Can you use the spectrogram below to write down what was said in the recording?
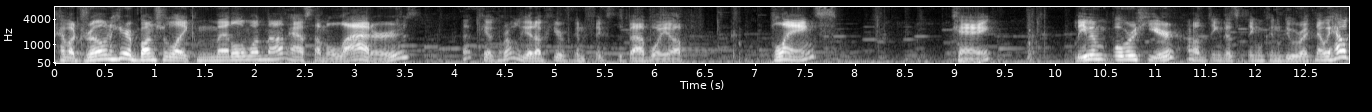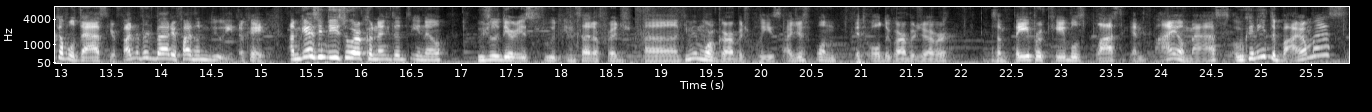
Have a drone here. A bunch of like metal and whatnot. Have some ladders. Okay, I can probably get up here if we can fix this bad boy up. Planks. Okay. Leave him over here. I don't think that's the thing we can do right now. We have a couple tasks here. Find a fridge battery, find something to eat. Okay, I'm guessing these two are connected, you know. Usually there is food inside a fridge. Uh, give me more garbage, please. I just want to get all the garbage ever. Some paper, cables, plastic, and biomass. Oh, we can eat the biomass?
